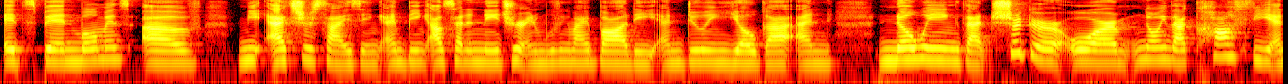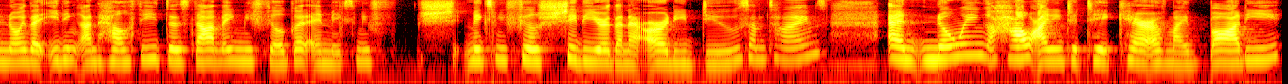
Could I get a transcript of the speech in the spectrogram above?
It's been moments of me exercising and being outside in nature and moving my body and doing yoga and knowing that sugar or knowing that coffee and knowing that eating unhealthy does not make me feel good. It makes me sh- makes me feel shittier than I already do sometimes. And knowing how I need to take care of my body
